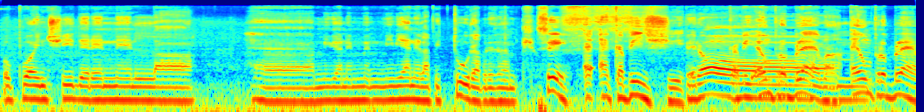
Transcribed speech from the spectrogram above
o può incidere nella... eh, mi, viene, mi viene la pittura per esempio. Sì, eh, eh, capisci. Però... Capi- è un problema, è un problema.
